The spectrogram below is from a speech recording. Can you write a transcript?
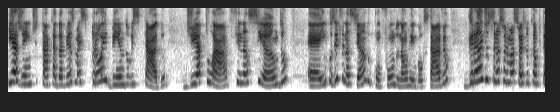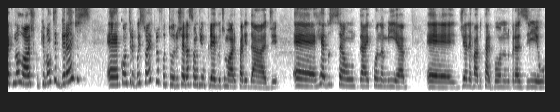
e a gente está cada vez mais proibindo o Estado de atuar financiando, é, inclusive financiando com fundo não reembolsável, grandes transformações no campo tecnológico, que vão ter grandes é, contribuições para o futuro, geração de emprego de maior qualidade, é, redução da economia é, de elevado carbono no Brasil,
